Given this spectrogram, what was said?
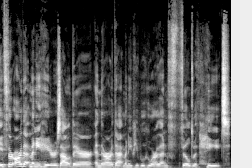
if there are that many haters out there, and there are that many people who are then filled with hate,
